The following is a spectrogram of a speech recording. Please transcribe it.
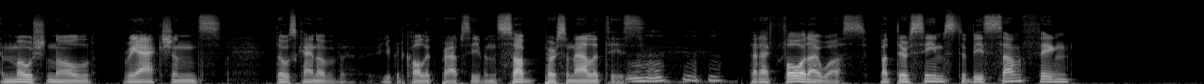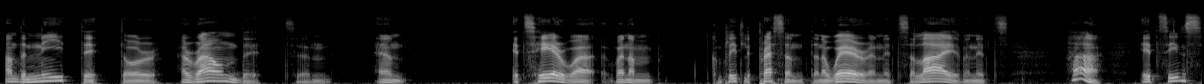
emotional reactions, those kind of you could call it perhaps even sub personalities mm-hmm, mm-hmm. that I thought I was, but there seems to be something underneath it or around it, and and it's here wh- when I'm completely present and aware, and it's alive, and it's, huh? It seems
